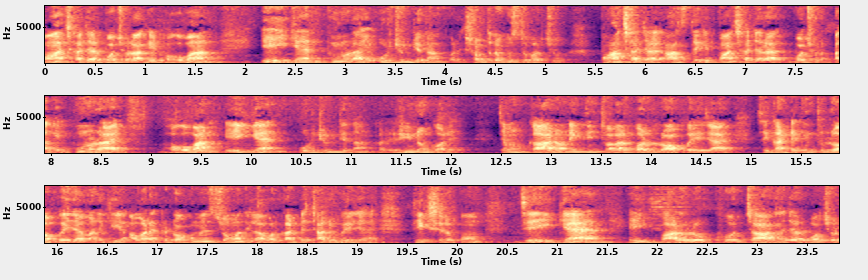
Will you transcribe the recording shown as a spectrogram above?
পাঁচ হাজার বছর আগে ভগবান এই জ্ঞান পুনরায় অর্জুনকে দান করে। শব্দটা বুঝতে পারছ? পাঁচ হাজার, আজ থেকে পাঁচ হাজার বছর আগে পুনরায় ভগবান এই জ্ঞান অর্জুনকে দান করে, ঋণও করে। যেমন কার্ড অনেকদিন চলার পর লক হয়ে যায়, সেই কার্ডটা কিন্তু লক হয়ে যায় মানে কি? আবার একটা ডকুমেন্টস জমা দিলে আবার কার্ডটা চালু হয়ে যায়। ঠিক সেরকম যেই জ্ঞান এই বারো লক্ষ চার হাজার বছর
